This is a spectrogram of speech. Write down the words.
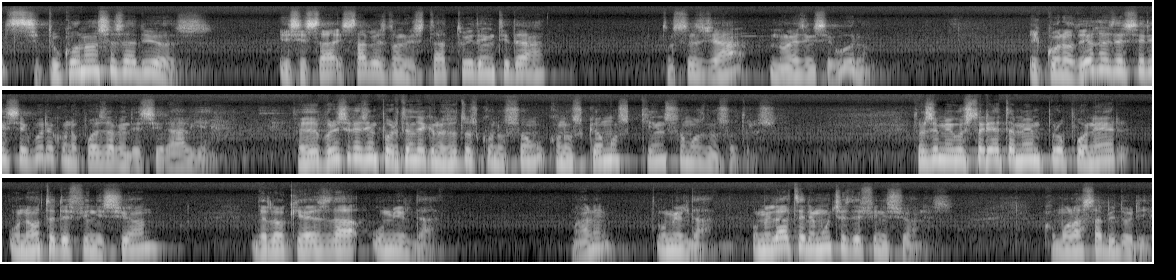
si tú conoces a Dios y si sabes dónde está tu identidad, entonces ya no es inseguro. Y cuando dejas de ser inseguro es cuando puedes bendecir a alguien. Entonces, por eso es importante que nosotros conozcamos quién somos nosotros. Entonces, me gustaría también proponer una otra definición de lo que es la humildad. ¿Vale? Humildad. Humildad tiene muchas definiciones, como la sabiduría.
